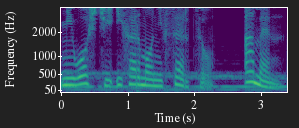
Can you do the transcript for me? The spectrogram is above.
miłości i harmonii w sercu. Amen.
